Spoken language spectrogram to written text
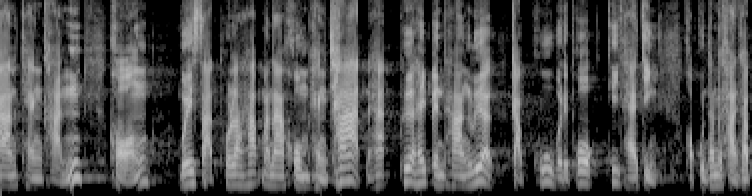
การแข่งขันของ บริษัทโทรคมนาคมแห่งชาตินะฮะเพื่อให้เป็นทางเลือกกับผู้บริโภคที่แท้จริงขอบคุณท่านประธานครับ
